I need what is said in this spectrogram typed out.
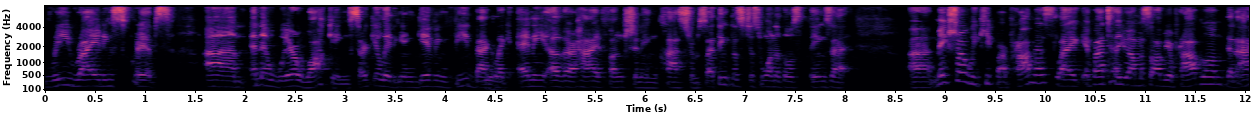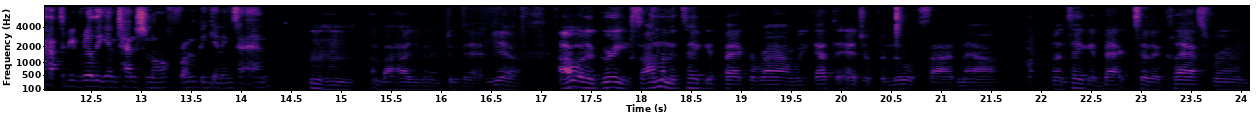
rewriting scripts. Um, and then we're walking, circulating, and giving feedback yeah. like any other high functioning classroom. So I think that's just one of those things that uh, make sure we keep our promise. Like if I tell you I'm gonna solve your problem, then I have to be really intentional from beginning to end. Mm-hmm. About how you're gonna do that. Yeah, I would agree. So I'm gonna take it back around. We got the entrepreneur side now. I'm going to take it back to the classroom.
